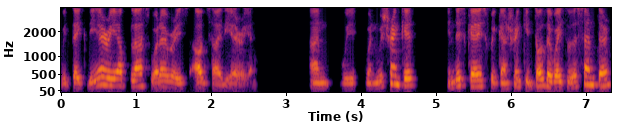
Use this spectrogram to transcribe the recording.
we take the area plus whatever is outside the area. And we, when we shrink it, in this case, we can shrink it all the way to the center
